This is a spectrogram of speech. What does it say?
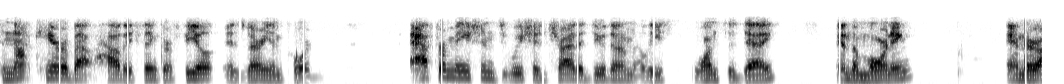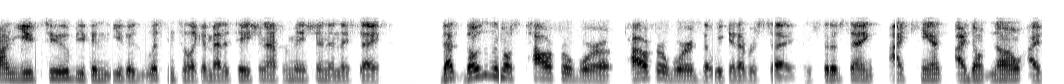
to not care about how they think or feel is very important. Affirmations we should try to do them at least once a day in the morning. And they're on YouTube. You can you could listen to like a meditation affirmation and they say that those are the most powerful word powerful words that we could ever say. Instead of saying I can't, I don't know, I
